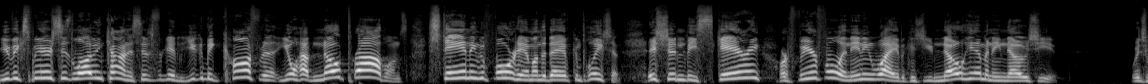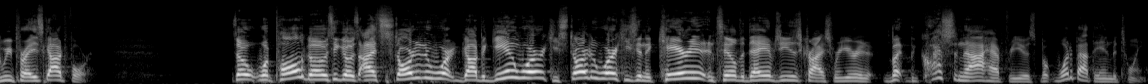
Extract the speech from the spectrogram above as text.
You've experienced His loving kindness, His forgiveness. You can be confident you'll have no problems standing before Him on the day of completion. It shouldn't be scary or fearful in any way because you know Him and He knows you, which we praise God for. So, what Paul goes, he goes, I started to work. God began to work. He started to work. He's going to carry it until the day of Jesus Christ, where you're in. it. But the question that I have for you is, but what about the in between?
